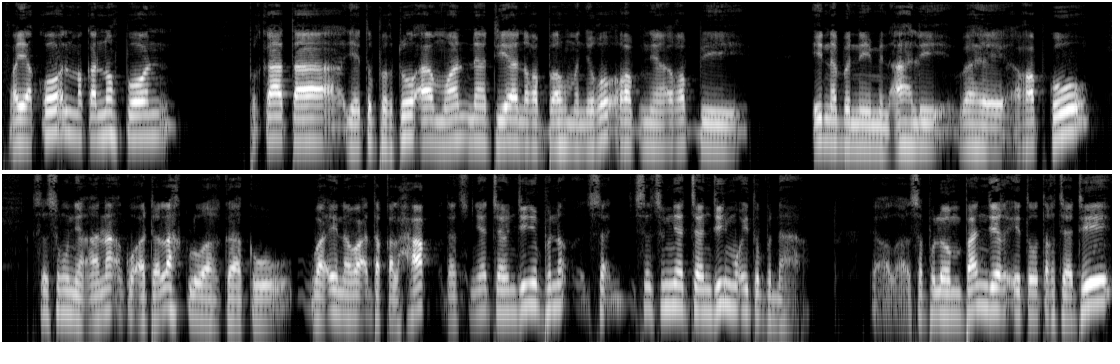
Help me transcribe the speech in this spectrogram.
Fayaqul maka Nuh pun berkata yaitu berdoa muanna dia rabbahu menyuruh Rabbnya Rabbi inna bani min ahli wahai Rabbku sesungguhnya anakku adalah keluargaku wa inna wa'dakal haq dan sesungguhnya janjinya benar sesungguhnya janjimu itu benar ya Allah sebelum banjir itu terjadi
